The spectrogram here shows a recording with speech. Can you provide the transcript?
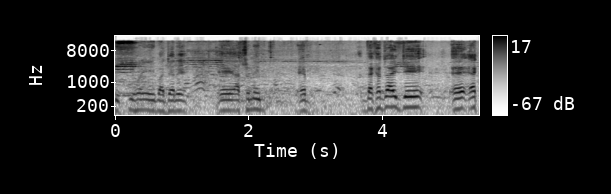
বিক্রি হয় এই বাজারে। আসলে দেখা যায় যে এক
